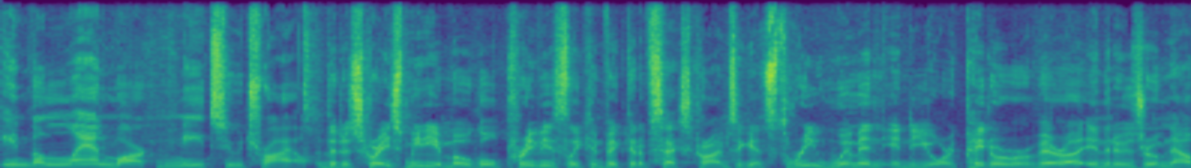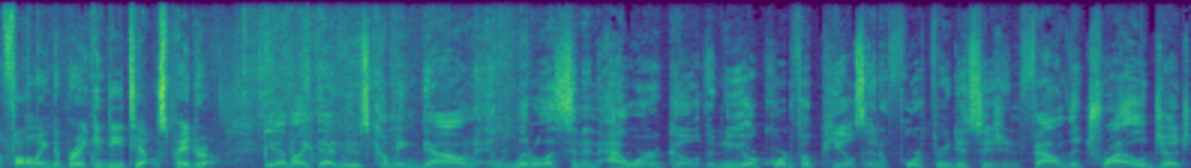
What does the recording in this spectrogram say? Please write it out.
in the landmark Me Too trial. The disgraced media mogul, previously convicted of sex crimes against three women in New York. Pedro Rivera in the newsroom now following the breaking details. Pedro. Yeah, Mike, that news coming down a little less than an hour ago. The New York Court of Appeals, in a 4 3 decision, found the trial judge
